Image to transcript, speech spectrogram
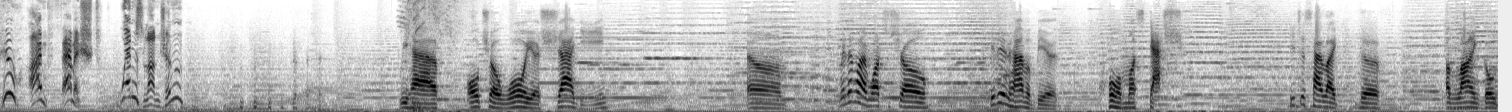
Phew, I'm famished. When's luncheon? we have Ultra Warrior Shaggy. Um, whenever I watch the show, he didn't have a beard or a mustache. He just had like the a line goatee.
